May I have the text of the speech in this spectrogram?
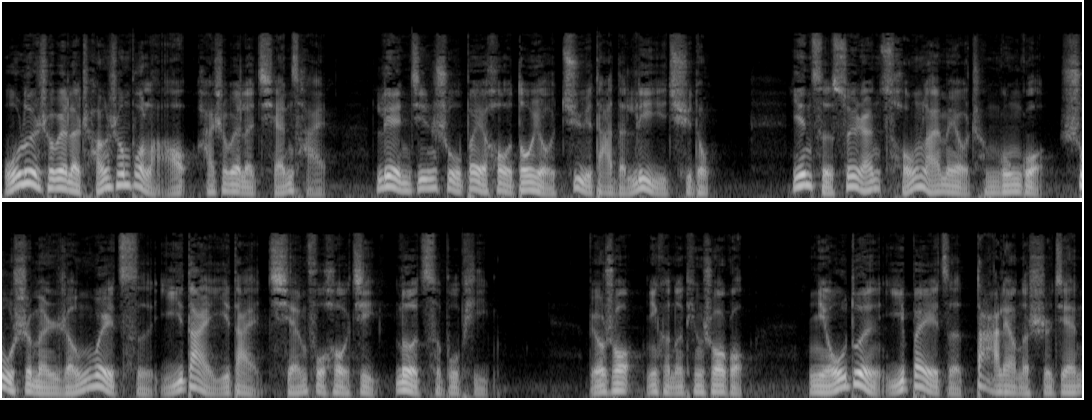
无论是为了长生不老，还是为了钱财，炼金术背后都有巨大的利益驱动。因此，虽然从来没有成功过，术士们仍为此一代一代前赴后继，乐此不疲。比如说，你可能听说过，牛顿一辈子大量的时间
